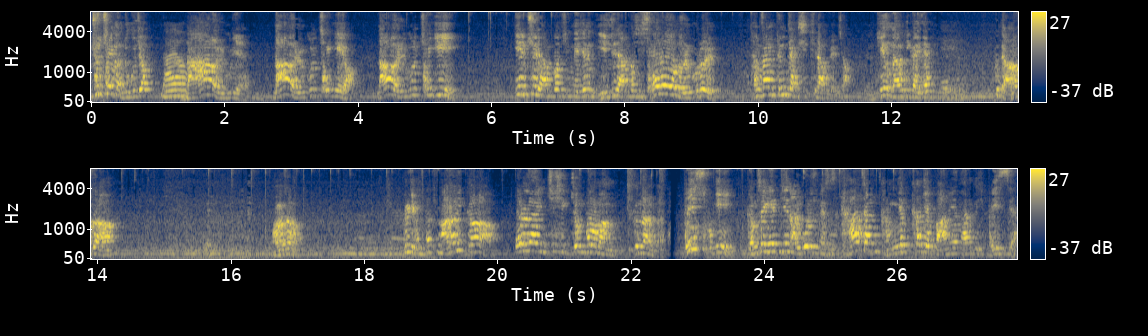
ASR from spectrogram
주체가 누구죠? 나요. 나 얼굴이에요. 나 얼굴책이에요. 나 얼굴책이 일주일에 한 번씩 내지는 이주일에 한 번씩 새로운 얼굴을 항상 등장시키라고 그랬죠. 기억납니까 이제? 근데 안 하잖아. 안 하잖아. 그렇게 안 하니까 온라인 지식 정보로만 끝나는 거야. 페이스북이 검색 엔진 알고리즘에서 가장 강력하게 반영하는 것이 face야.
